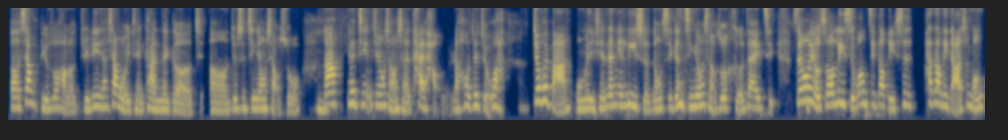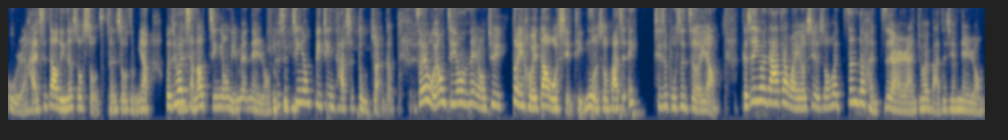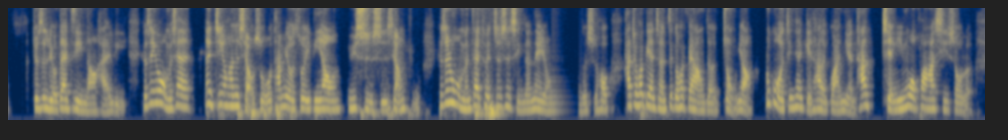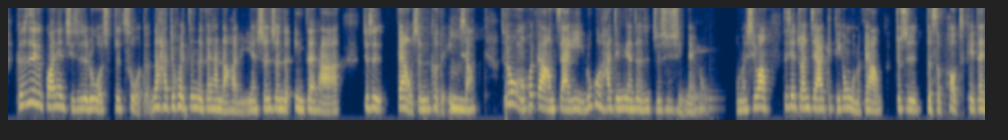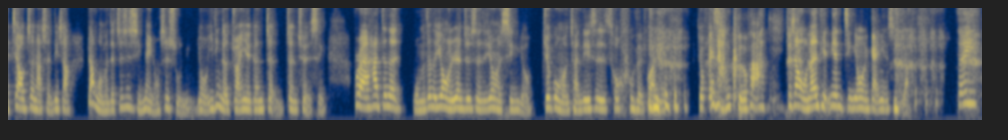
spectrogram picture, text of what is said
呃，像比如说好了，举例一下像我以前看那个，呃，就是金庸小说，嗯、那因为金金庸小说写得太好了，然后就觉得哇，就会把我们以前在念历史的东西跟金庸小说合在一起，所以我有时候历史忘记到底是他到底打的是蒙古人，还是到底那时候守城守怎么样，我就会想到金庸里面的内容。嗯、可是金庸毕竟他是杜撰的，所以我用金庸的内容去对回到我写题目的时候，发现哎，其实不是这样。可是因为大家在玩游戏的时候，会真的很自然而然就会把这些内容。就是留在自己脑海里，可是因为我们现在，那金庸他是小说，他没有说一定要与史实相符。可是如果我们在推知识型的内容的时候，它就会变成这个会非常的重要。如果我今天给他的观念，他潜移默化他吸收了，可是这个观念其实如果是错的，那他就会真的在他脑海里面深深的印在他，就是非常有深刻的印象。嗯、所以我们会非常在意，如果他今天真的是知识型内容。我们希望这些专家可以提供我们非常就是的 support，可以在校正啊、审定上，让我们的知识型内容是属于有一定的专业跟正正确性。不然，他真的我们真的用了认知设计，用了心流，结果我们传递是错误的观念，就非常可怕。就像我那天念金庸的概念是这样。所以，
